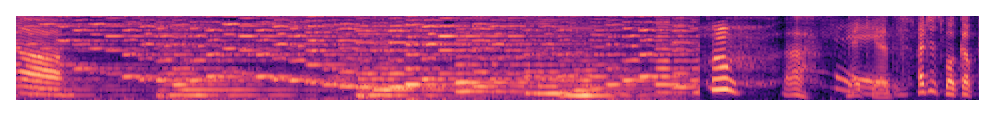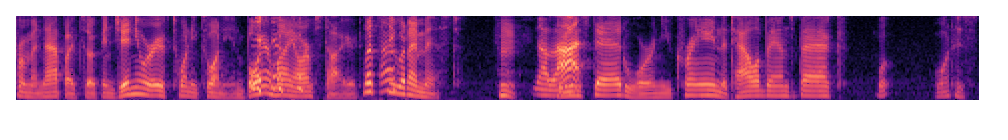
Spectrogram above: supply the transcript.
Oh. I just woke up from a nap I took in January of 2020, and boy are my arms tired. Let's see what I missed. Hmm. A lot. Dead, war in Ukraine, the Taliban's back. What what is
